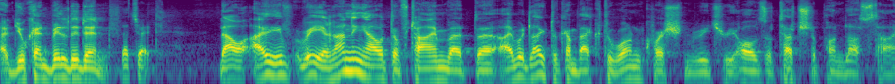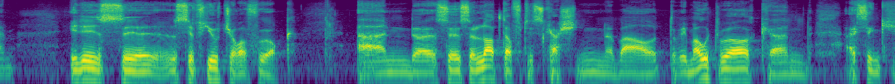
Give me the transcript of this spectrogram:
And you can build it in. That's right. Now, we're running out of time, but uh, I would like to come back to one question which we also touched upon last time. It is uh, the future of work. And uh, there's a lot of discussion about remote work, and I think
